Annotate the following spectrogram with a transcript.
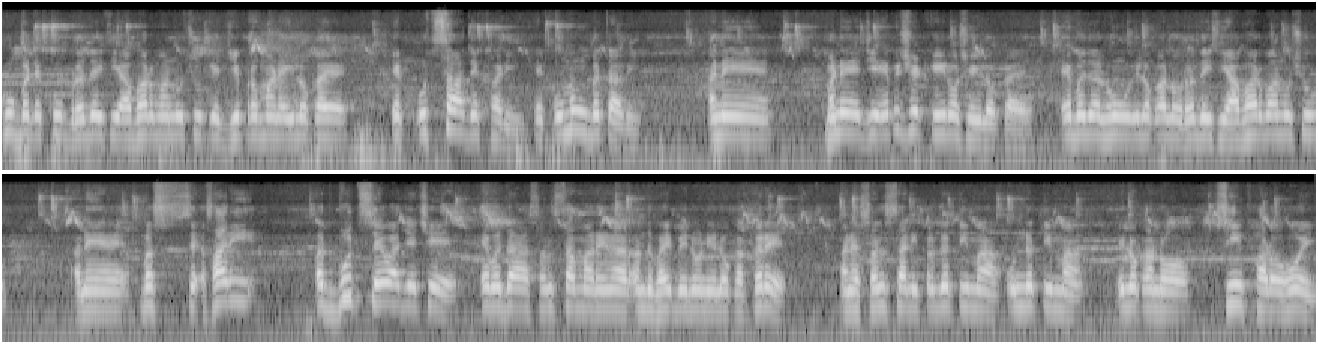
ખૂબ અને ખૂબ હૃદયથી આભાર માનું છું કે જે પ્રમાણે એ લોકોએ એક ઉત્સાહ દેખાડી, એક ઉમંગ બતાવી. અને મને જે એપ્રિશિએટ કર્યો છે એ લોકોએ, એ બદલ હું એ લોકોનો હૃદયથી આભાર માનું છું. અને બસ સારી અદ્ભુત સેવા જે છે એ બધા સંસ્થામાં રહેનાર અંધભાઈ બહેનોને એ લોકો કરે અને સંસ્થાની પ્રગતિમાં, ઉન્નતિમાં એ લોકોનો સિંહ ફાળો હોય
